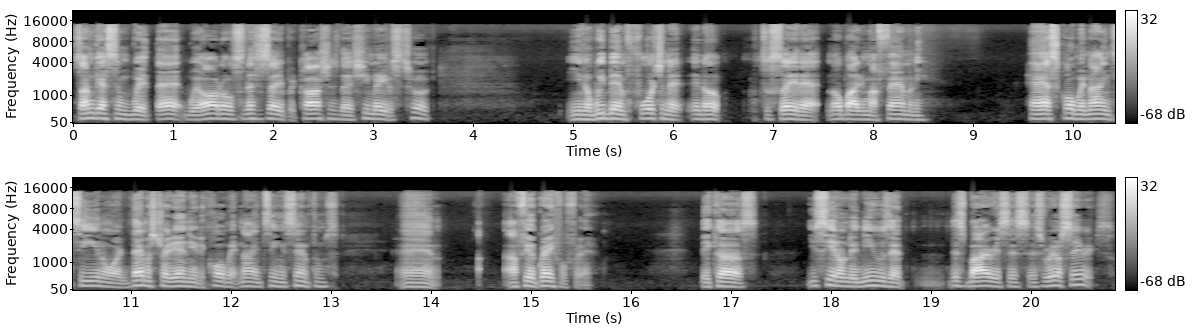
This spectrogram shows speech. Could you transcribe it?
So I'm guessing with that, with all those necessary precautions that she made us took, you know, we've been fortunate enough to say that nobody in my family has COVID 19 or demonstrated any of the COVID 19 symptoms. And I feel grateful for that because you see it on the news that this virus is, is real serious.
